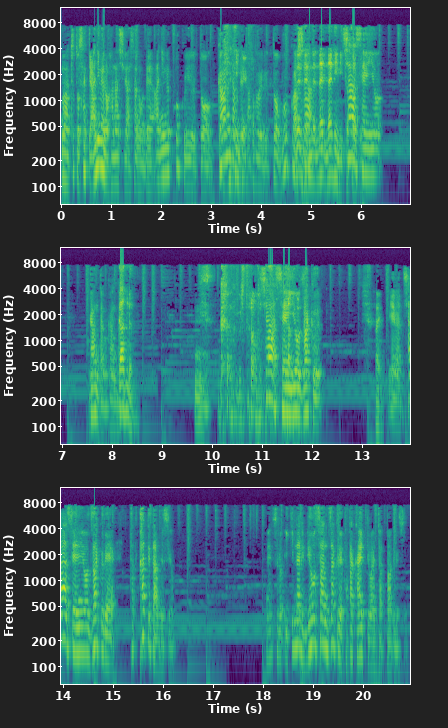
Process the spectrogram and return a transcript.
まあちょっとさっきアニメの話がしたので、アニメっぽく言うと、ガンダムで例えると、僕はシャな、ア、何にシャア専用、ガンダム、ガンダム。ガンダム。うん。シャア専用ザク。はい。いや、シャア専用ザクでた勝ってたんですよ。ね、それをいきなり量産ザクで戦えって言われちゃったわけですよ。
